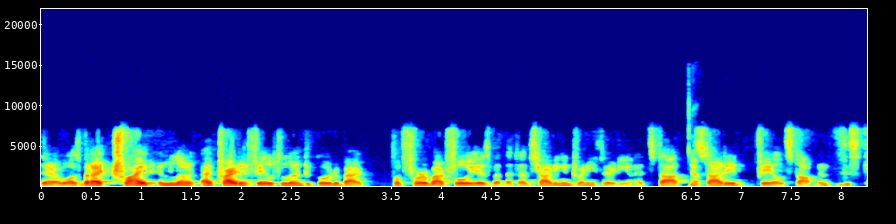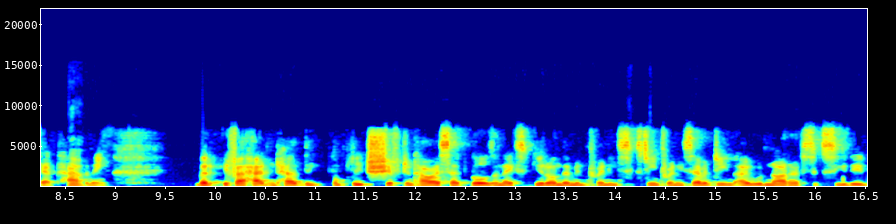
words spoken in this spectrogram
there I was. But I tried and learned. I tried and failed to learn to code about for, for about four years by that time, starting in 2013. I'd start yep. started, failed, stopped, and this kept happening. But if I hadn't had the complete shift in how I set goals and execute on them in 2016, 2017, I would not have succeeded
